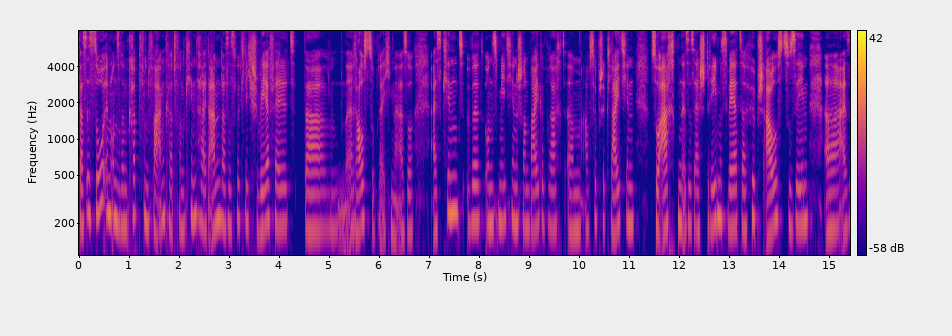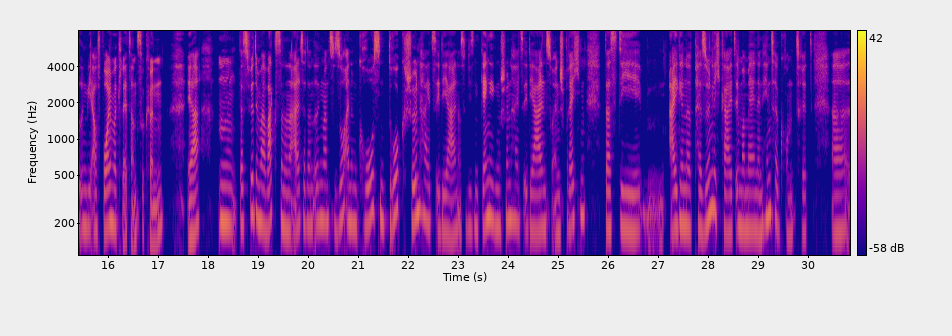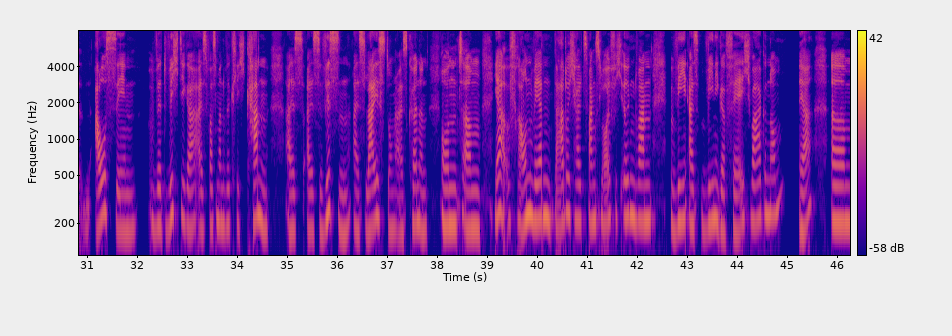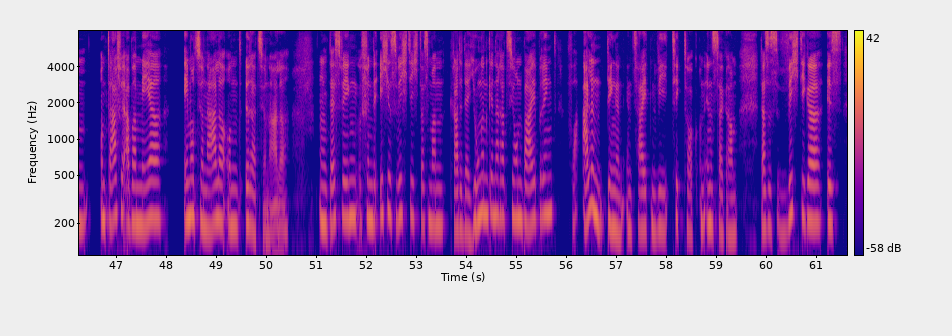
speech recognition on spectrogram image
das ist so in unseren Köpfen verankert von Kindheit an, dass es wirklich schwer fällt, da hm, rauszubrechen. Also als Kind wird uns Mädchen schon beigebracht, ähm, aufs hübsche Kleidchen zu achten. Ist es erstrebenswerter, hübsch auszusehen, äh, als irgendwie auf Bäume klettern zu können. Ja, hm, das führt im Erwachsenenalter dann irgendwann zu so einem großen Druck, Schönheitsidealen, also diesen gängigen Schönheitsidealen zu entsprechen, dass die hm, eigene Persönlichkeit immer mehr in den Hintergrund tritt. Äh, Aussehen wird wichtiger, als was man wirklich kann, als, als Wissen, als Leistung, als Können. Und ähm, ja, Frauen werden dadurch halt zwangsläufig irgendwann we als weniger fähig wahrgenommen, ja, ähm, und dafür aber mehr emotionaler und irrationaler. Und deswegen finde ich es wichtig, dass man gerade der jungen Generation beibringt, vor allen Dingen in Zeiten wie TikTok und Instagram, dass es wichtiger ist,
